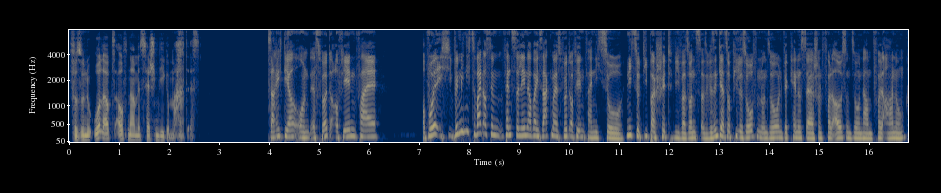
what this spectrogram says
für so eine Urlaubsaufnahmesession wie gemacht ist. Sag ich dir. Und es wird auf jeden Fall, obwohl ich will mich nicht zu weit aus dem Fenster lehnen, aber ich sag mal, es wird auf jeden Fall nicht so, nicht so deeper Shit, wie wir sonst. Also wir sind ja so Philosophen und so und wir kennen uns da ja schon voll aus und so und haben voll Ahnung.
